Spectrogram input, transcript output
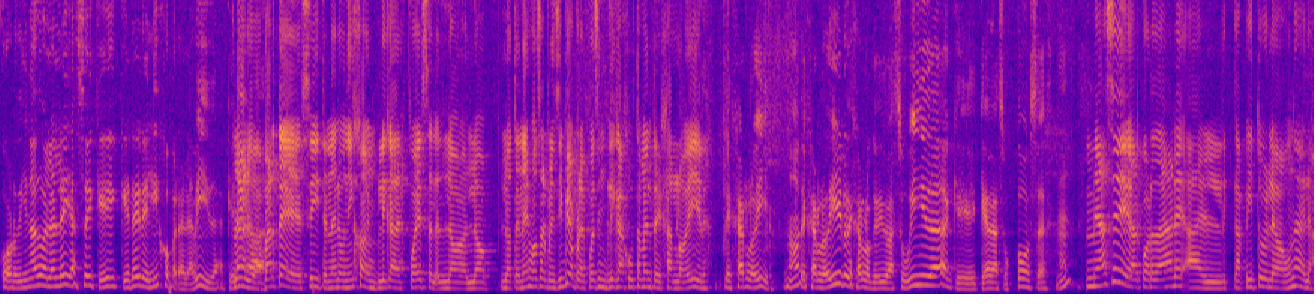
coordinado a la ley hace que querer el hijo para la vida. claro, aparte, sí, tener un hijo implica después, lo, lo, tenés vos al principio, pero después implica justamente dejarlo ir. Dejarlo ir, ¿no? Dejarlo ir, dejarlo que viva su vida, que, haga sus cosas. Me hace acordar al capítulo, uno de los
